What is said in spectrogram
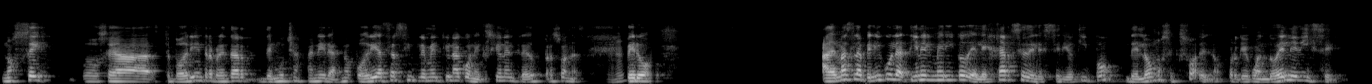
no sé, o sea, se podría interpretar de muchas maneras, ¿no? Podría ser simplemente una conexión entre dos personas, uh -huh. pero además la película tiene el mérito de alejarse del estereotipo del homosexual, ¿no? Porque cuando él le dice,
